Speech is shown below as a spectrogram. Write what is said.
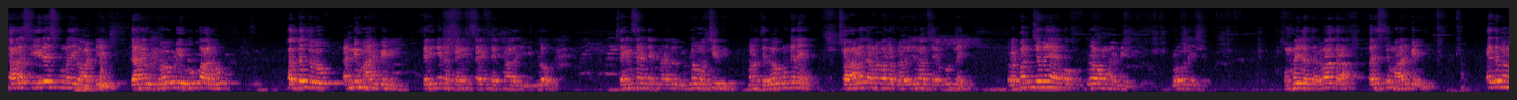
చాలా సీరియస్ ఉన్నది కాబట్టి దాని దోపిడీ రూపాలు పద్ధతులు అన్నీ మారిపోయినాయి. పెరిగిన సైన్స్ అండ్ టెక్నాలజీ విప్లవం. సైన్స్ అండ్ టెక్నాలజీ విప్లవం వచ్చింది. మనం తెలియకుండానే చాలా దాని వల్ల ప్రయోజనాలు చేకూరున్నాయి ప్రపంచమే ఒక కుగ్రహం అయిపోయింది గ్లోబలైజేషన్ తొంభైల తర్వాత పరిస్థితి మారిపోయింది. అయితే మన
